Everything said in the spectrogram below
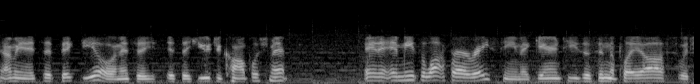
I mean, it's a big deal, and it's a it's a huge accomplishment. And it, it means a lot for our race team. It guarantees us in the playoffs, which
